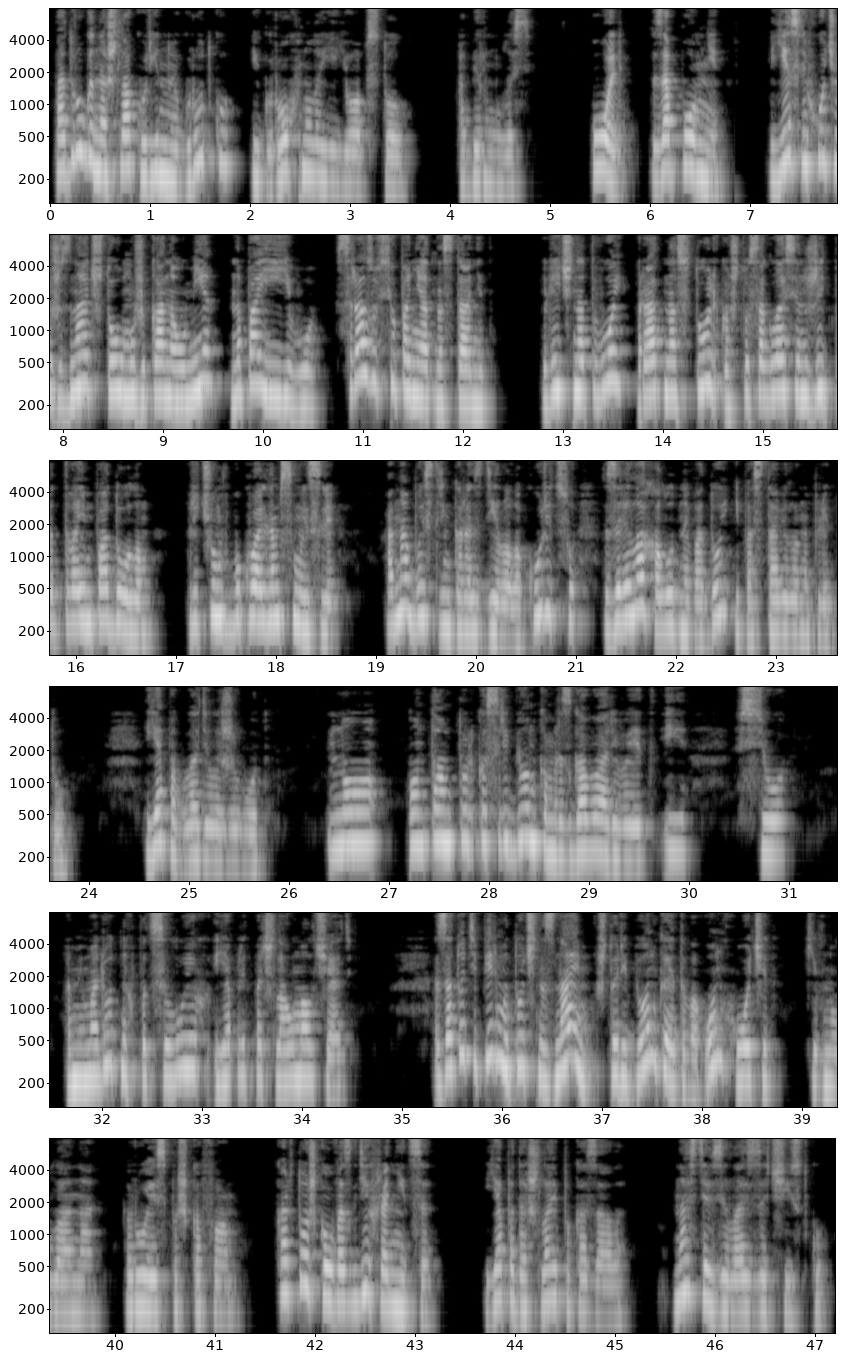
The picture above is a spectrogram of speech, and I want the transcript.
Подруга нашла куриную грудку и грохнула ее об стол. Обернулась. «Оль, запомни, если хочешь знать, что у мужика на уме, напои его, сразу все понятно станет. Лично твой рад настолько, что согласен жить под твоим подолом, причем в буквальном смысле». Она быстренько разделала курицу, залила холодной водой и поставила на плиту. Я погладила живот. «Но он там только с ребенком разговаривает, и... все. О мимолетных поцелуях я предпочла умолчать. Зато теперь мы точно знаем, что ребенка этого он хочет, кивнула она, роясь по шкафам. Картошка у вас где хранится? Я подошла и показала. Настя взялась за чистку.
